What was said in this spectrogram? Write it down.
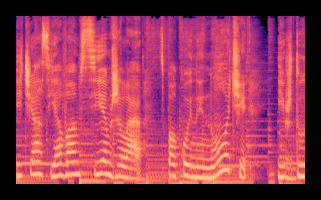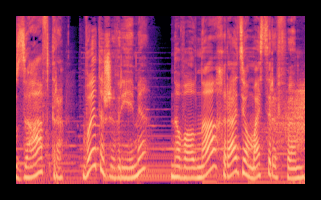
Сейчас я вам всем желаю спокойной ночи и жду завтра в это же время на волнах Радио Мастер ФМ.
